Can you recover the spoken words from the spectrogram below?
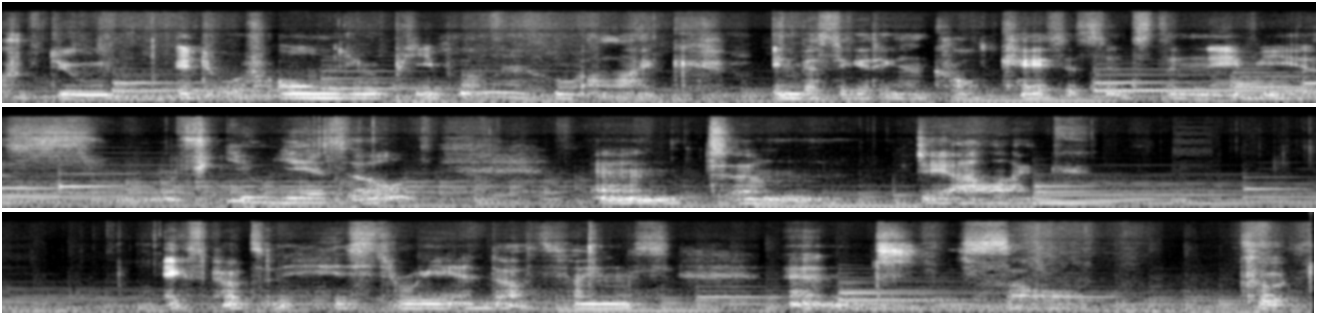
could do it with all new people who are like investigating on cold cases since the Navy is a few years old and um, they are like experts in history and those things? And so could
